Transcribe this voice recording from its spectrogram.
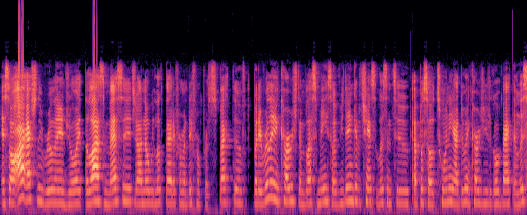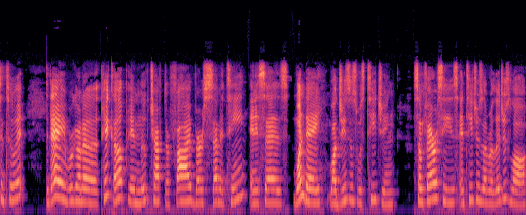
And so I actually really enjoyed the last message. I know we looked at it from a different perspective, but it really encouraged and blessed me. So if you didn't get a chance to listen to episode 20, I do encourage you to go back and listen to it. Today, we're going to pick up in Luke chapter 5, verse 17, and it says, One day, while Jesus was teaching, some Pharisees and teachers of religious law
